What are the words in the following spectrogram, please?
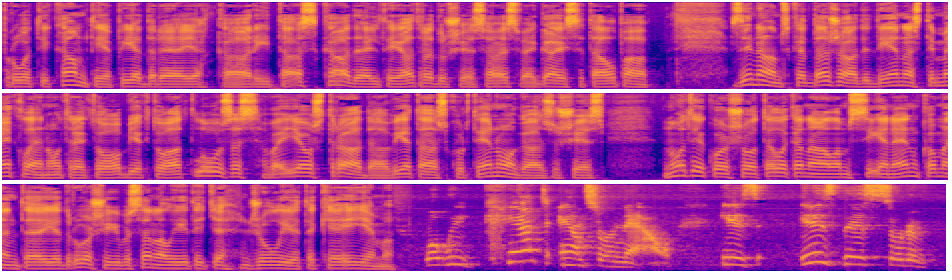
proti, kam tie piederēja, kā arī tas, kādēļ tie atradušies ASV gaisa telpā. Zināms, ka dažādi dienesti meklē notriekto objektu atlūzas vai jau strādā vietās, kur tie nogāzušies. Notiekošo telekanālam CNN komentēja drošības analītiķe Džulieta Kejema. Is, is this sort of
